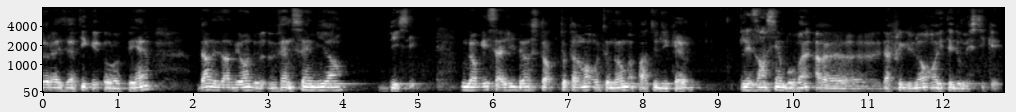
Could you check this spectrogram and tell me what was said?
eurasiatique et européen dans les environs de 25 000 ans BC. Donc il s'agit d'un stock totalement autonome à partir duquel les anciens bovins euh, d'Afrique du Nord ont été domestiqués.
